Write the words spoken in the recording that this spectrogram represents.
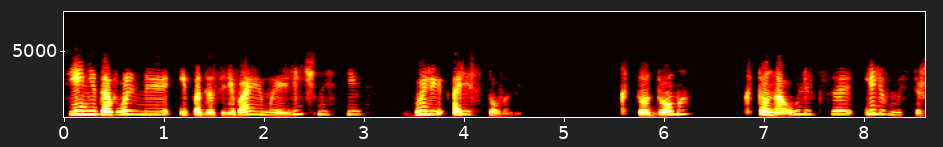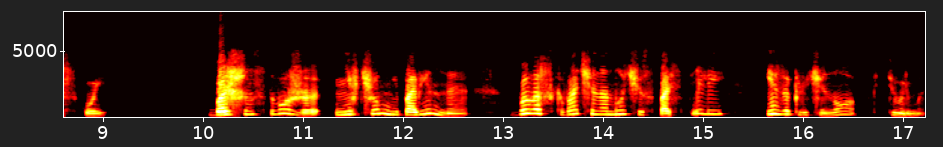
Все недовольные и подозреваемые личности были арестованы. Кто дома, кто на улице или в мастерской. Большинство же, ни в чем не повинное, было схвачено ночью с постелей и заключено в тюрьмы.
